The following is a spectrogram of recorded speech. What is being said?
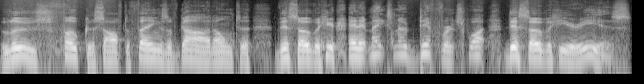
lose focus off the things of God onto this over here. And it makes no difference what this over here is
